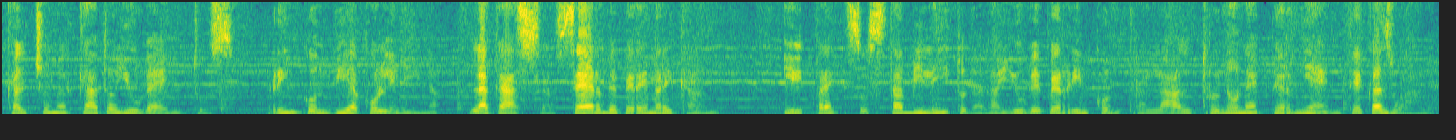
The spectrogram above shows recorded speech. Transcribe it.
Calciomercato Juventus, Rincon via Collemina, la cassa serve per Emre Can. Il prezzo stabilito dalla Juve per Rincon tra l'altro non è per niente casuale.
